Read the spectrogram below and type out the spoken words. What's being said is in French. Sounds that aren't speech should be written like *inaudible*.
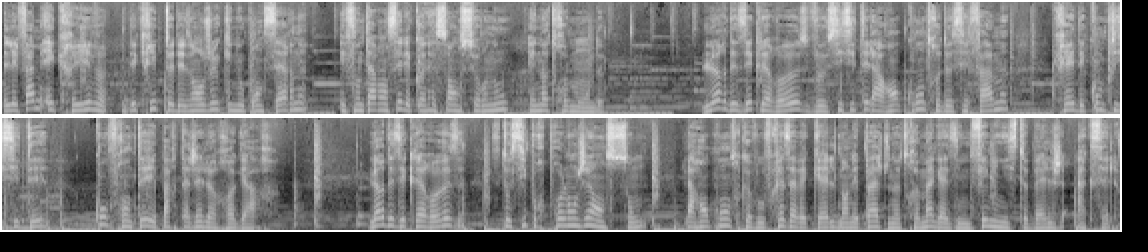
Les femmes écrivent, décryptent des enjeux qui nous concernent et font avancer les connaissances sur nous et notre monde. L'heure des éclaireuses veut susciter la rencontre de ces femmes, créer des complicités, confronter et partager leurs regards. L'heure des éclaireuses, c'est aussi pour prolonger en son la rencontre que vous ferez avec elles dans les pages de notre magazine féministe belge Axel.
